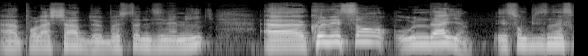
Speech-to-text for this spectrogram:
euh, pour l'achat de Boston Dynamics. Euh, connaissant Hyundai et son business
